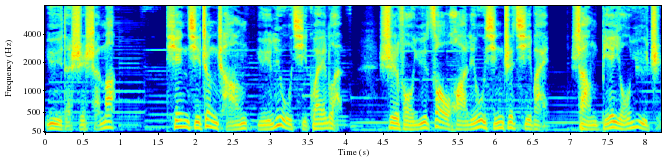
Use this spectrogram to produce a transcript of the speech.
遇的是什么？天气正常与六气乖乱。是否于造化流行之气外，尚别有预旨？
